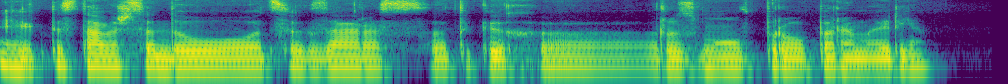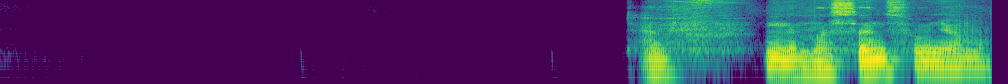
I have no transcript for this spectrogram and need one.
Як ти ставишся до цих зараз е, таких е, розмов про перемир'я? Нема сенсу в ньому.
